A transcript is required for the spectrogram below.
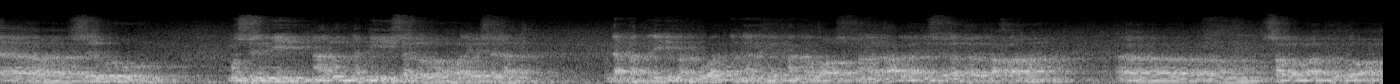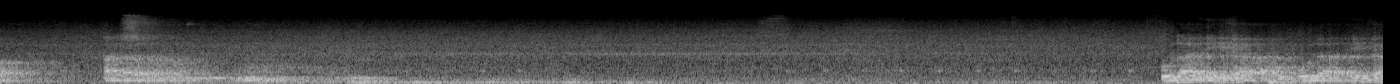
uh, seluruh muslimin alun Nabi sallallahu alaihi wasallam. Pendapat ini diperkuat dengan firman Allah Subhanahu wa taala di surat Al-Baqarah uh, salawatullah Ulaika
